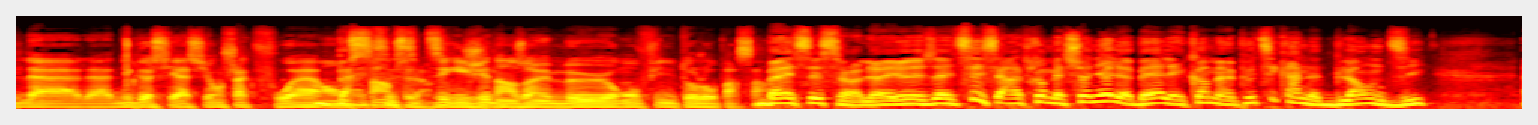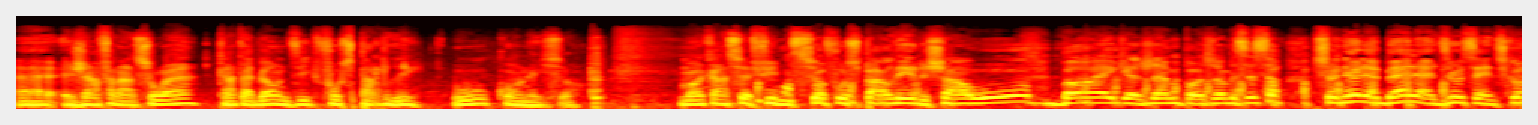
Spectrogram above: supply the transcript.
de la- la négociation? Chaque fois? On Ben, semble se ça. diriger dans un mur, on finit toujours par ça. Ben, c'est ça. Là. Euh, Tu sais, c'est- en tout cas, mais Sonia Lebel est comme un sais, quand notre blonde dit, euh, Jean-François, quand ta blonde dit, faut se parler. Où qu'on ait ça? Moi, quand Sophie me dit ça, faut se parler, Richard. Oh boy, que j'aime pas ça. Mais c'est ça. Sonia Lebel a dit au syndicat,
